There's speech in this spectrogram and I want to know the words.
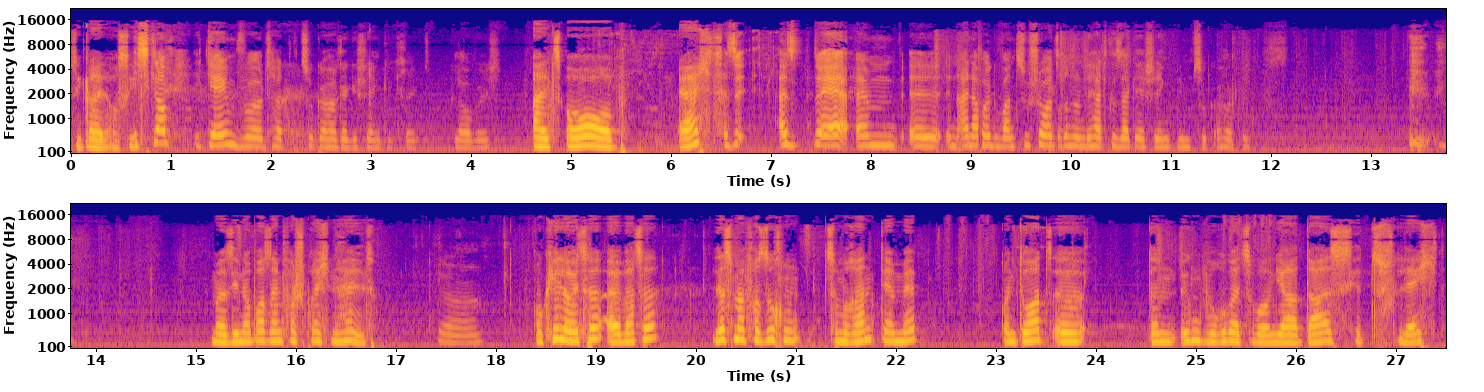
sie geil aussieht. Ich glaube, Game World hat Zuckerhacke geschenkt gekriegt, glaube ich. Als ob. Echt? Also, also er, ähm, äh, in einer Folge waren Zuschauer drin und er hat gesagt, er schenkt ihm Zuckerhacke. Mal sehen, ob er sein Versprechen hält. Ja. Okay, Leute, äh, warte. Lass mal versuchen, zum Rand der Map und dort äh, dann irgendwo rüber zu bauen. Ja, da ist jetzt schlecht.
